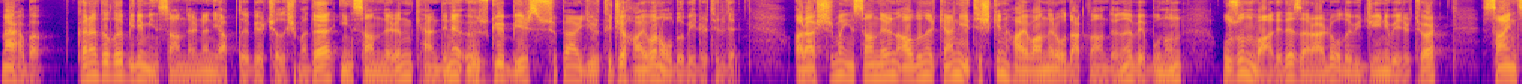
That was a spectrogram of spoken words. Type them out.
Merhaba. Kanadalı bilim insanlarının yaptığı bir çalışmada insanların kendine özgü bir süper yırtıcı hayvan olduğu belirtildi. Araştırma insanların avlanırken yetişkin hayvanlara odaklandığını ve bunun uzun vadede zararlı olabileceğini belirtiyor. Science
